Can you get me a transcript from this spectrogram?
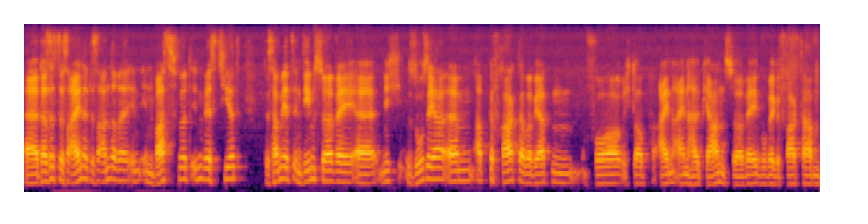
Äh, das ist das eine. Das andere, in, in was wird investiert? Das haben wir jetzt in dem Survey äh, nicht so sehr ähm, abgefragt, aber wir hatten vor, ich glaube, eineinhalb Jahren ein Survey, wo wir gefragt haben,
